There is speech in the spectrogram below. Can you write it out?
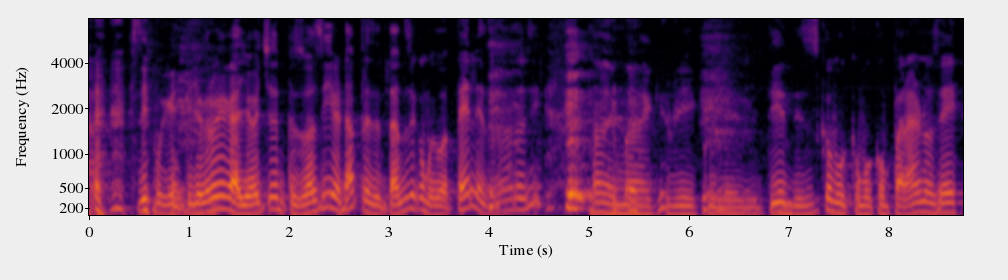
Sí, porque yo creo que Gallo 8 empezó así, ¿verdad? Presentándose como en hoteles, ¿no? Así. Ay, madre, qué ridículo, ¿me entiendes? Eso es como, como comparar, no sé,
